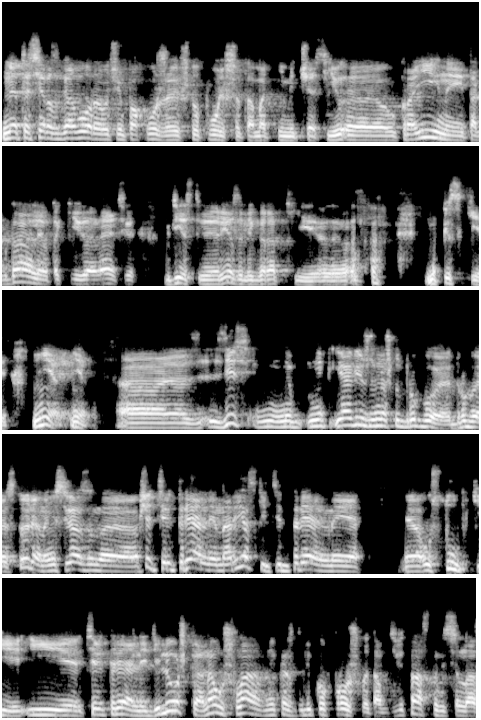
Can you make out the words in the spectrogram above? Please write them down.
Ну, это все разговоры очень похожие, что Польша там отнимет часть э, Украины и так далее. Вот такие, знаете, в детстве резали городки э, на песке. Нет, нет. Э, здесь я вижу немножко другое, другая история. Она не связана... Вообще территориальные нарезки, территориальные э, уступки и территориальная дележка, она ушла, мне кажется, далеко в прошлое, там, в 19-18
